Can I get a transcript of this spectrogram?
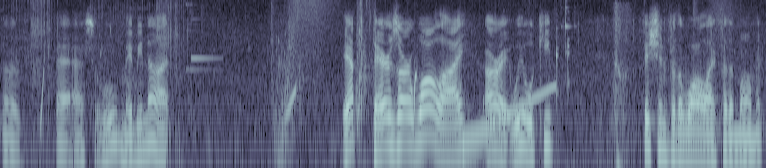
Another bass. Ooh, maybe not. Yep, there's our walleye. All right, we will keep fishing for the walleye for the moment.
